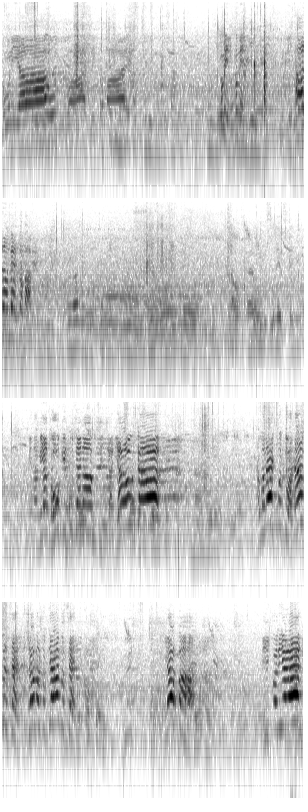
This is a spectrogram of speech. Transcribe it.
Toni, ja, und... Boah, schlechter Ball. Komm hin, komm hin. Nicht hadern, weitermachen. Wenn er mehr Druck geht, muss einer absichern. Ja, unter! Komm mal weg von dort, andere Seite. Schau mal, auf die andere Seite kommt. Ja, Baha. Nicht verlieren!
